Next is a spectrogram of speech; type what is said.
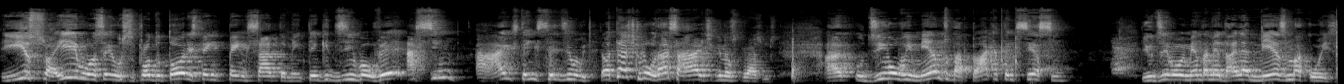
E isso aí você, os produtores têm que pensar também, tem que desenvolver assim. A arte tem que ser desenvolvida. Eu até acho que vou usar essa arte aqui nos próximos. A, o desenvolvimento da placa tem que ser assim. E o desenvolvimento da medalha é a mesma coisa.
